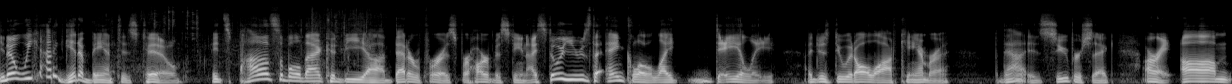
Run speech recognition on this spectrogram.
You know, we got to get a Mantis too. It's possible that could be uh, better for us for harvesting. I still use the Ankylo like daily. I just do it all off camera. But that is super sick. All right. Um,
